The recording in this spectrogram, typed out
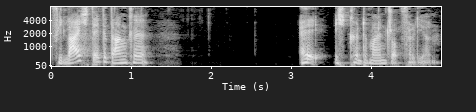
Vielleicht der Gedanke, hey, ich könnte meinen Job verlieren.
